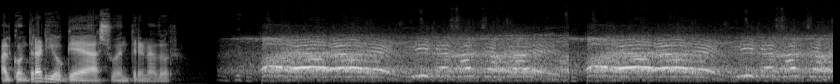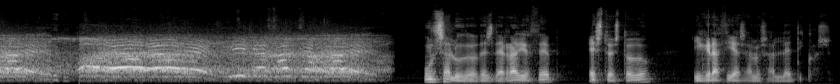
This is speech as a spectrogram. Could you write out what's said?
Al contrario que a su entrenador. Un saludo desde Radio CEP, esto es todo, y gracias a los atléticos.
